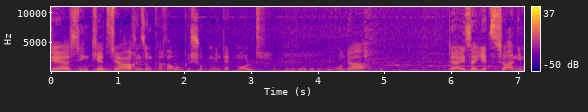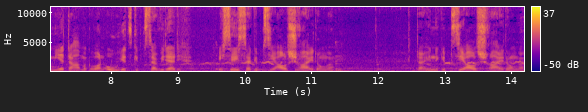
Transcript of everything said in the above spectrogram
der singt jetzt ja auch in so einem Karaoke-Schuppen in Detmold. Und da, da ist er jetzt zur Animierdame geworden. Oh, jetzt gibt es da wieder die, ich sehe es, da gibt es die Ausschreitungen. Da hinten gibt es die Ausschreitungen.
